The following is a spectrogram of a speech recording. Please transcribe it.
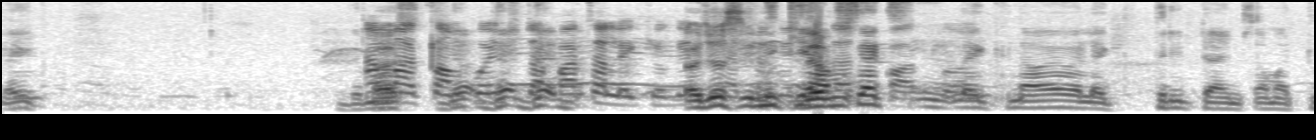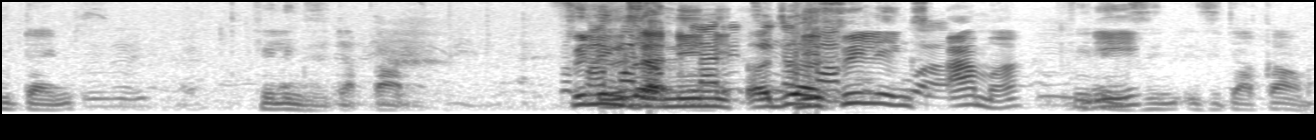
like the Ama best- at some the- point the- the- utapata like na wewe like three times ama two times feelings zitakama feelings kama za nini? ni feelings ama ni zitakama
